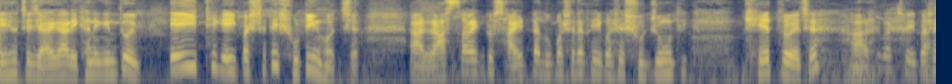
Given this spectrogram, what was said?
এই হচ্ছে জায়গা। আর এখানে কিন্তু এই ঠিক এই পাশটাতেই শুটিং হচ্ছে। আর রাস্তার একটু সাইডটা দুপাশে দেখো এই পাশে সূর্যমুখী। ক্ষেত রয়েছে আর এই পাশে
